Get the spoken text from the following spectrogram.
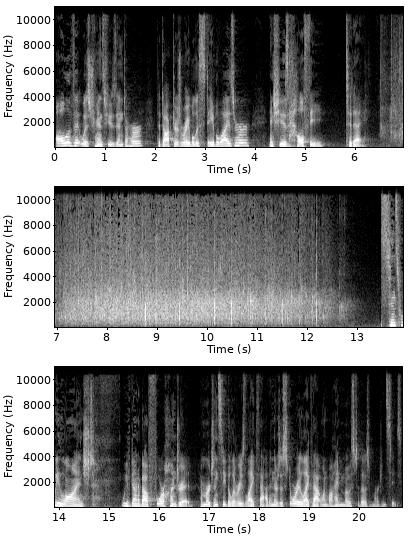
All of it was transfused into her. The doctors were able to stabilize her, and she is healthy today. Since we launched, we've done about 400 emergency deliveries like that, and there's a story like that one behind most of those emergencies.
